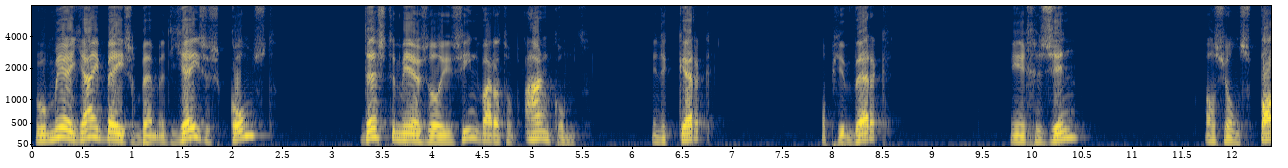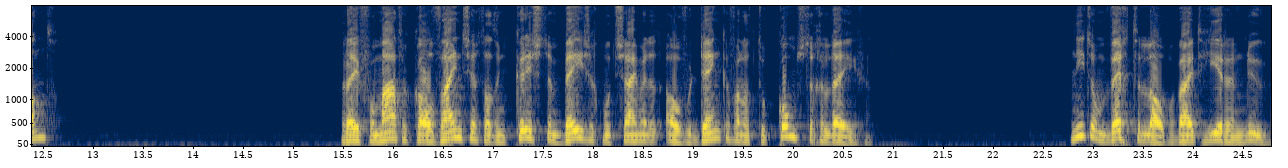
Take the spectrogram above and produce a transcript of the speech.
Hoe meer jij bezig bent met Jezus' komst, des te meer zul je zien waar het op aankomt. In de kerk, op je werk in je gezin, als je ontspant. Reformator Calvijn zegt dat een christen bezig moet zijn met het overdenken van het toekomstige leven. Niet om weg te lopen bij het hier en nu,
